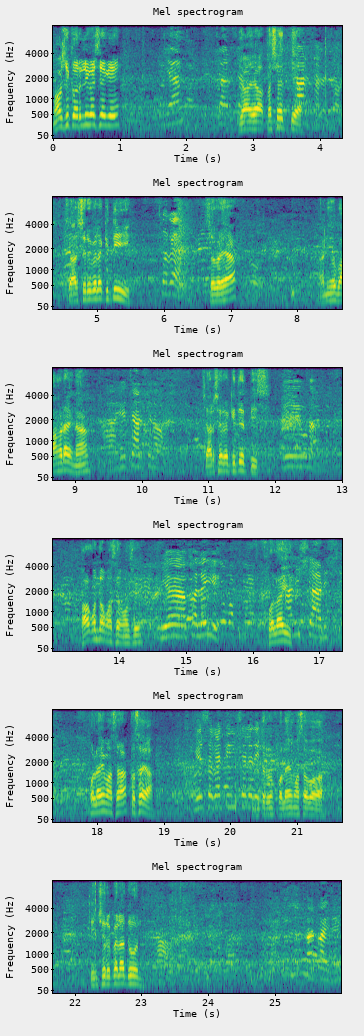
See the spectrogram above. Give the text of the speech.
मावशी करली कशी आहे गे? या या या. कशा आहेत त्या? चारशे रुपयाला किती? सगळ्या. सगळ्या? आणि हे बांगडा आहे ना? हा, हे. चारशे रुपये किती आहेत पीस हे एवढा. हा कोणता मासा आहे मावशी? हे फलाई आहे. फलाई? अडीचशे अडीचशे. फलाई मासा? कसा या हे? सगळं तीनशेला देतो. मित्रांनो फलाई मासा बघा. तीनशे रुपयाला दोन. हा. काय पाहिजे?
